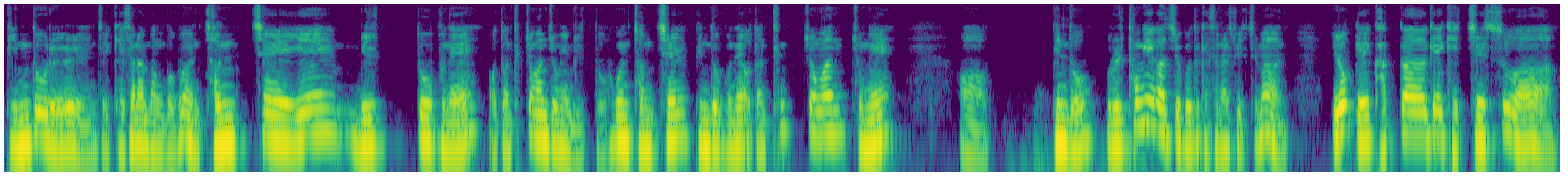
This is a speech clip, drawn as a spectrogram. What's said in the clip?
빈도를 이제 계산한 방법은 전체의 밀도분의 어떤 특정한 종의 밀도 혹은 전체 빈도분의 어떤 특정한 종의 어, 빈도를 통해 가지고도 계산할 수 있지만 이렇게 각각의 개체 수와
